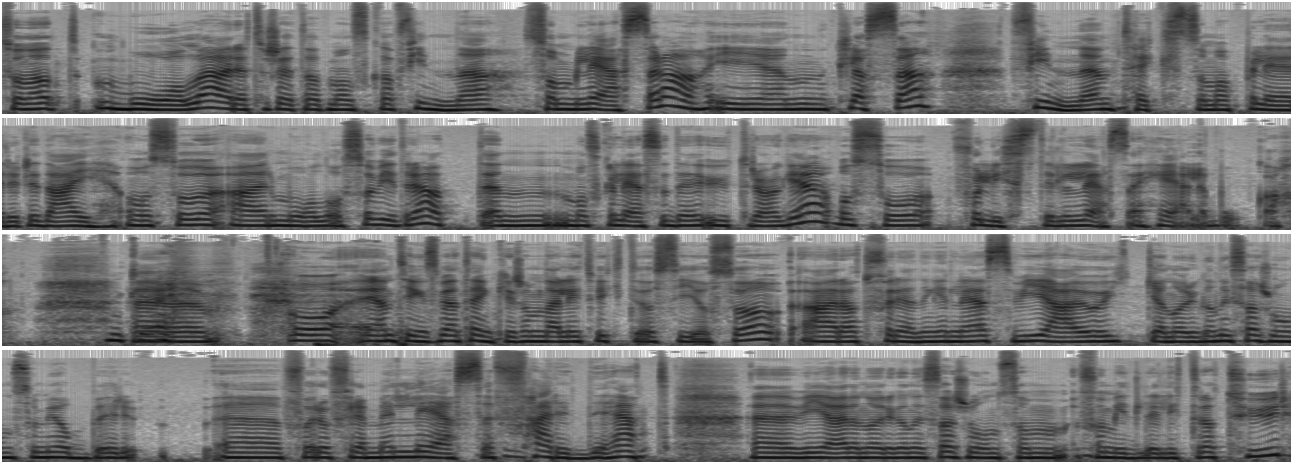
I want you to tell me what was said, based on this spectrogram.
Sånn at målet er rett og slett at man skal finne, som leser da, i en klasse, finne en tekst som appellerer til deg. Og så er målet også videre at den, man skal lese det utdraget, og så få lyst til å lese hele boka. Okay. Eh, og en ting som jeg tenker som det er litt viktig å si også, er at Foreningen Les, vi er jo ikke en organisasjon som jobber for å fremme leseferdighet. Eh, vi er en organisasjon som formidler litteratur.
